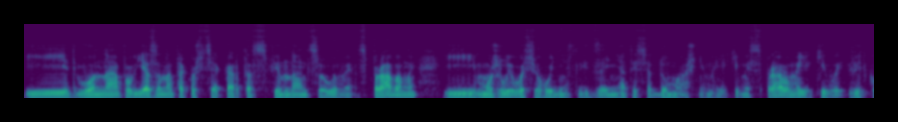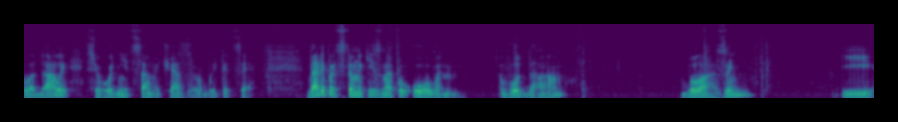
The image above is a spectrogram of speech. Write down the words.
І вона пов'язана також ця карта з фінансовими справами. І, можливо, сьогодні слід зайнятися домашніми якимись справами, які ви відкладали. Сьогодні саме час зробити це. Далі представники знаку Овен. Вода, блазень і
